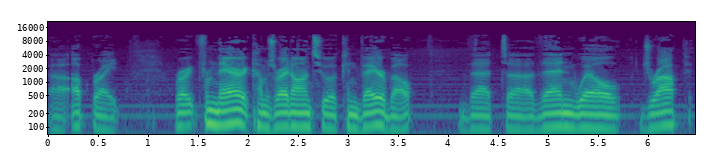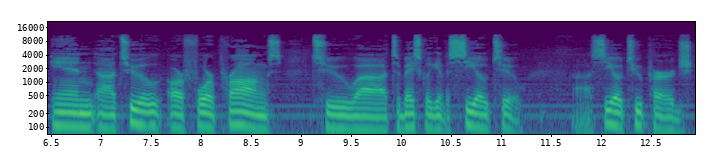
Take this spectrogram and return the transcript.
upright. Right from there, it comes right onto a conveyor belt that uh, then will drop in uh, two or four prongs to uh, to basically give a CO2 CO2 purge.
